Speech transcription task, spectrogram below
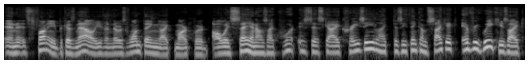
and it's funny because now even there was one thing like Mark would always say, and I was like, what is this guy crazy? Like, does he think I'm psychic? Every week he's like,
